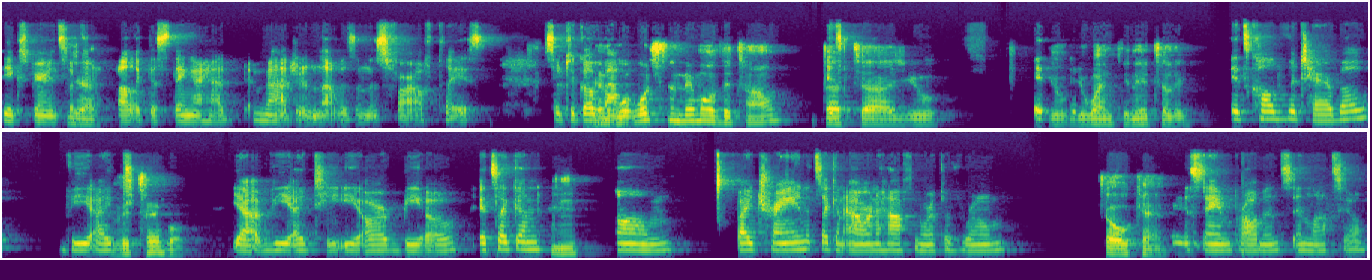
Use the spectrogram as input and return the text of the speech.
the experience of Yeah. felt like this thing I had imagined that was in this far off place. So to go And back, what's the name of the town that uh, you it, you you went in Italy? it's called Viterbo, V I T Viterbo. yeah v i t e r b o it's like an Mhm. um by train it's like an hour and a half north of rome Okay. in the same province in lazio hmm.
